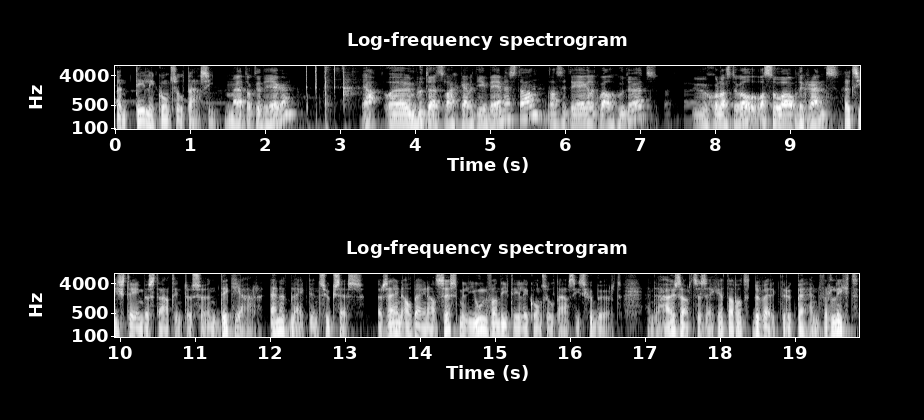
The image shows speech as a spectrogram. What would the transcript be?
een teleconsultatie. Met dokter Degen? Ja, eh, een bloeduitslag. Ik heb het hier bij me staan. Dat ziet er eigenlijk wel goed uit. Uw cholesterol was zo op de grens. Het systeem bestaat intussen een dik jaar en het blijkt een succes. Er zijn al bijna 6 miljoen van die teleconsultaties gebeurd. En de huisartsen zeggen dat het de werkdruk bij hen verlicht.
